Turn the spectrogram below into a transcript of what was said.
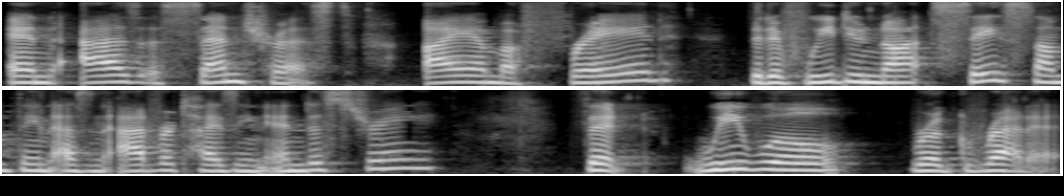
And as a centrist, I am afraid that if we do not say something as an advertising industry, that we will regret it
